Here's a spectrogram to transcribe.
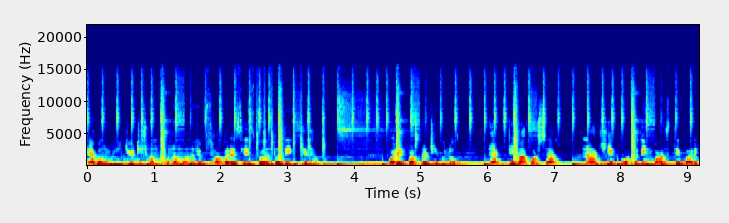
এবং ভিডিওটি সম্পূর্ণ মনোযোগ সহকারে শেষ পর্যন্ত দেখতে থাকুন। পরের প্রশ্নটি হলো, একটি মাকড়সা না খেয়ে কতদিন বাঁচতে পারে?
